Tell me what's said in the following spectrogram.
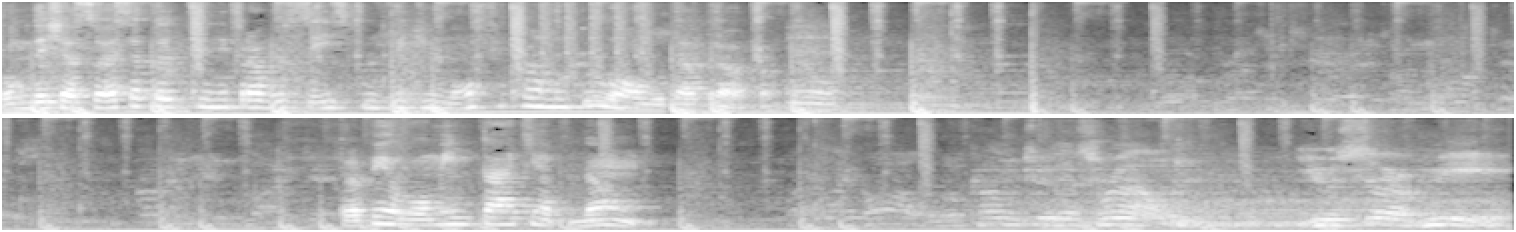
Vamos deixar só essa cutscene pra vocês pro vídeo não ficar muito longo, tá tropa? É. Tropinha, eu vou aumentar aqui rapidão. Come to this realm. You serve me,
